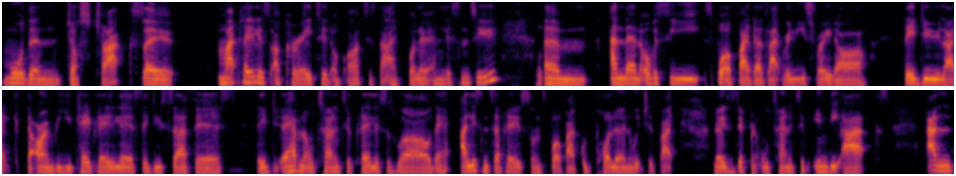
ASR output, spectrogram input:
more than just tracks. So my playlists are created of artists that I follow and listen to. Okay. Um, and then obviously Spotify does like Release Radar. They do like the R&B UK playlist. They do Surface. They do, they have an alternative playlist as well. They I listen to a playlist on Spotify called Pollen, which is like loads of different alternative indie acts. And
